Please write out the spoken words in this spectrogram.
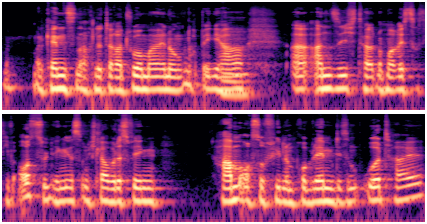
man, man kennt es nach Literaturmeinung, nach BGH-Ansicht mhm. äh, halt nochmal restriktiv auszulegen ist. Und ich glaube, deswegen haben auch so viele ein Problem mit diesem Urteil.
